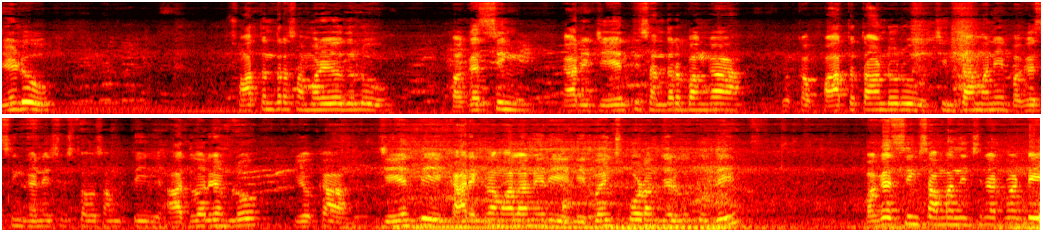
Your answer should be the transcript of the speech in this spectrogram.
నేడు స్వాతంత్ర సమరయోధులు భగత్ సింగ్ గారి జయంతి సందర్భంగా ఈ యొక్క పాత తాండూరు చింతామణి భగత్ సింగ్ గణేశోత్సవ సమితి ఆధ్వర్యంలో ఈ యొక్క జయంతి కార్యక్రమాలు అనేది నిర్వహించుకోవడం జరుగుతుంది. భగత్ సింగ్ సంబంధించినటువంటి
